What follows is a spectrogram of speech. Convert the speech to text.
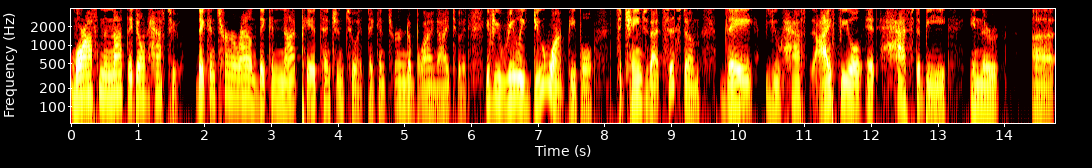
more often than not they don't have to. They can turn around, they can not pay attention to it, they can turn a blind eye to it. If you really do want people to change that system, they you have I feel it has to be in their uh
